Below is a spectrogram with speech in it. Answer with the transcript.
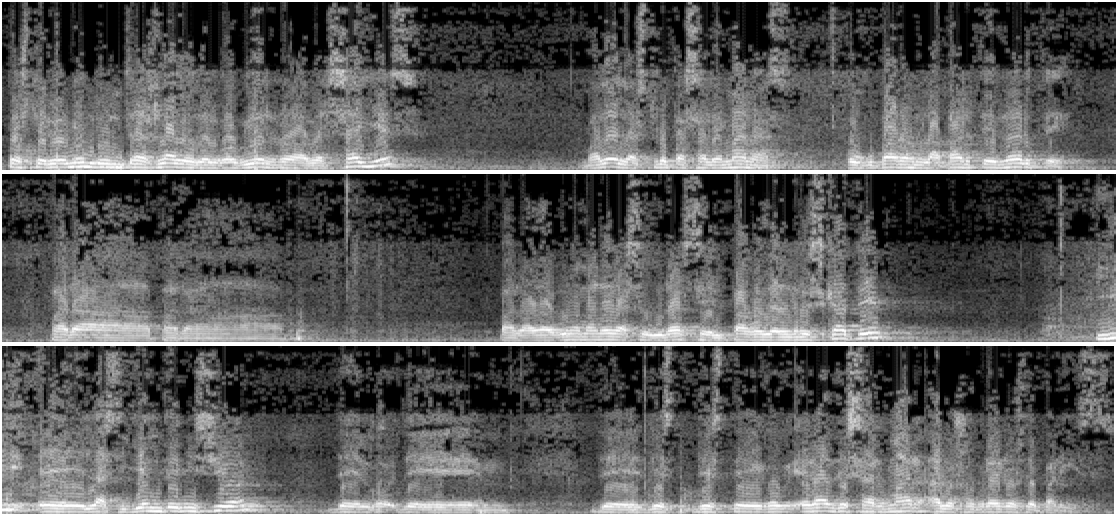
Posteriormente un traslado del gobierno a Versalles, ¿vale? Las tropas alemanas ocuparon la parte norte para, para, para de alguna manera asegurarse el pago del rescate y eh, la siguiente misión del, de, de, de, de, este era desarmar a los obreros de París.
